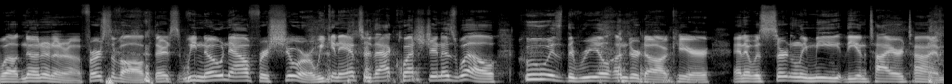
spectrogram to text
Well, no, no, no, no. First of all, there's we know now for sure. We can answer that question as well. Who is the real underdog here? And it was certainly me the entire time.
